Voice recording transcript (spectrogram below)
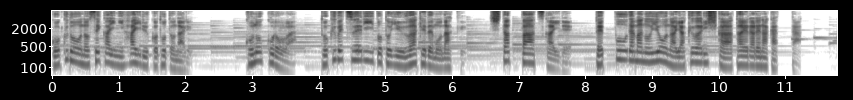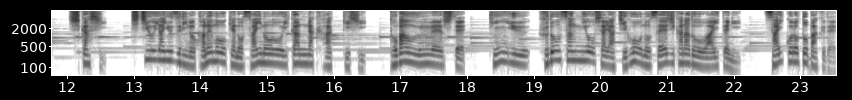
極道の世界に入ることとなる。この頃は特別エリートというわけでもなく下っ端扱いで鉄砲玉のような役割しか与えられなかった。しかし父親譲りの金儲けの才能を遺憾なく発揮し賭場を運営して金融不動産業者や地方の政治家などを相手にサイコロ賭博で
